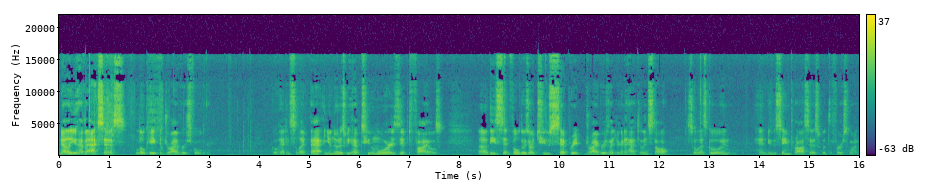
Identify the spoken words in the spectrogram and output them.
Now that you have access, locate the drivers folder. Go ahead and select that, and you'll notice we have two more zipped files. Uh, these zip folders are two separate drivers that you're going to have to install. So let's go in and do the same process with the first one.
